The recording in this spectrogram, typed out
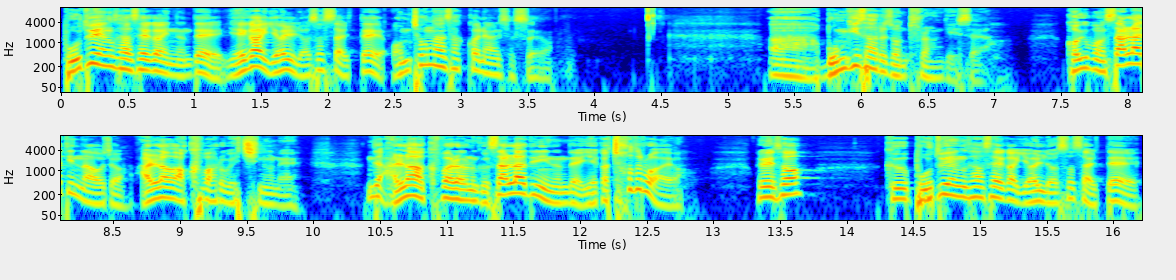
보두앵 4세가 있는데 얘가 16살 때 엄청난 사건이 하나 있었어요. 아, 몽기사르 전투라는 게 있어요. 거기 보면 살라딘 나오죠. 알라후 아크바르 외치는 애. 근데 알라후 아크바르는 그 살라딘이 있는데 얘가 쳐들어와요. 그래서 그 보두앵 4세가 16살 때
